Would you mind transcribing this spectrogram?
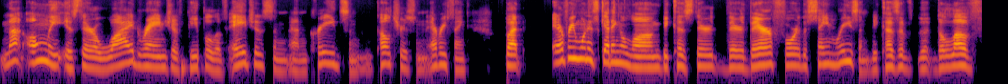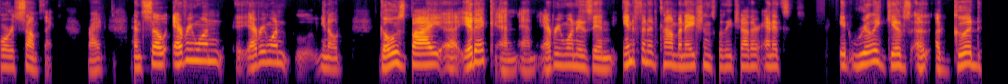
not only is there a wide range of people of ages and, and creeds and cultures and everything, but everyone is getting along because they're they're there for the same reason because of the, the love for something right? And so everyone everyone you know goes by uh, IDIC and and everyone is in infinite combinations with each other and it's it really gives a, a good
